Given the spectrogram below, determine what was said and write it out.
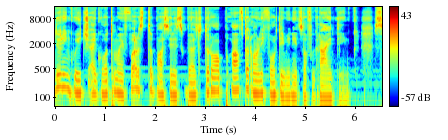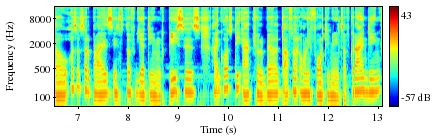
during which I got my first Basilisk belt drop after only 40 minutes of grinding. So as a surprise instead of getting pieces I got the actual belt after only 40 minutes of grinding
